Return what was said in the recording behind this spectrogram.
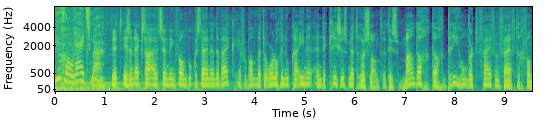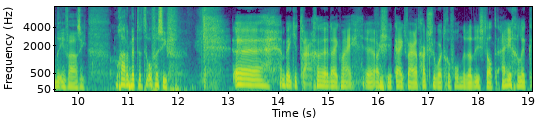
Hugo Reitsma. Dit is een extra uitzending van Boekenstein en de Wijk in verband met de oorlog in Oekraïne en de crisis met Rusland. Het is maandag, dag 355 van de invasie. Hoe gaat het met het offensief? Uh, een beetje traag, uh, lijkt mij. Uh, als je kijkt waar het hardste wordt gevonden, dan is dat eigenlijk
